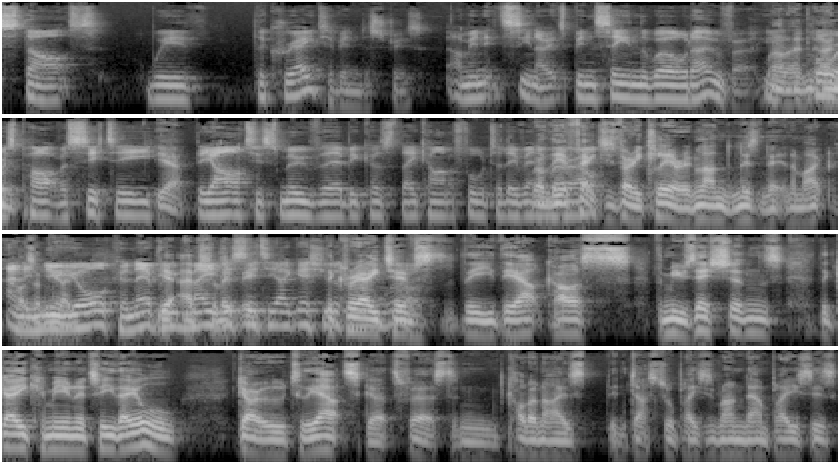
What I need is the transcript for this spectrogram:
starts with the creative industries. I mean, it's you know it's been seen the world over. You Well, know, and- the poorest and- part of a city, Yeah. the artists move there because they can't afford to live anywhere. Well, the effect else. is very clear in London, isn't it? In a microcosm, and in you New know. York and every Yeah, major city, I guess you the around the creatives, the the outcasts, the musicians, the gay community, they all go to the outskirts first and colonise industrial places, rundown places.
